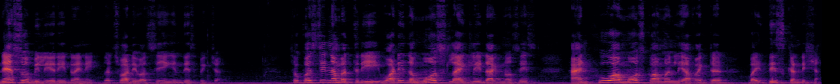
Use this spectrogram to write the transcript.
nasobiliary drainage. That's what you are seeing in this picture. So question number three, what is the most likely diagnosis and who are most commonly affected by this condition?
